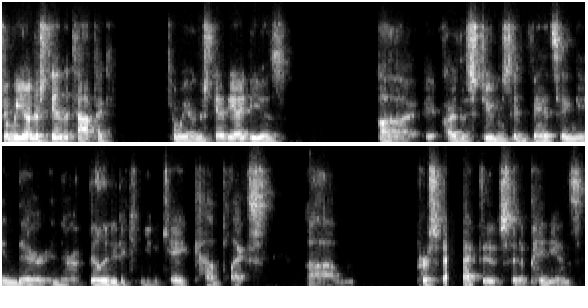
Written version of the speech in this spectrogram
Can we understand the topic? Can we understand the ideas? Uh, are the students advancing in their in their ability to communicate complex um, perspectives and opinions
